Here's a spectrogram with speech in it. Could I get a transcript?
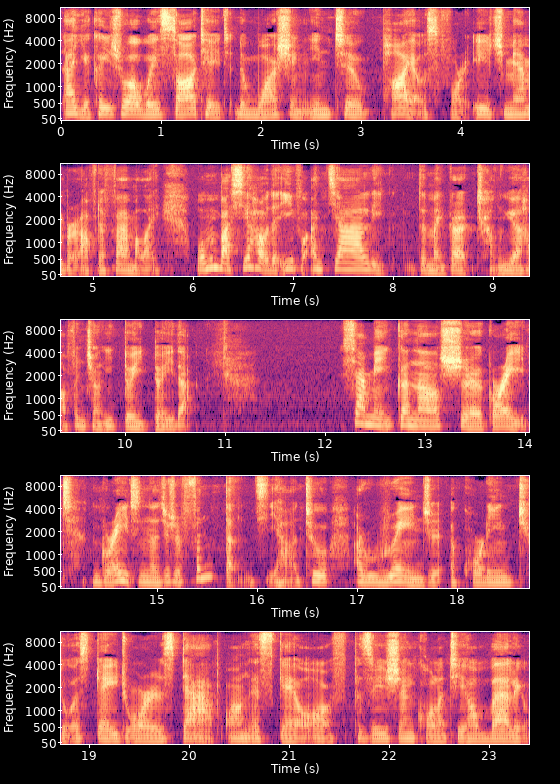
啊，也可以说 we sorted the washing into piles for each member of the family。我们把洗好的衣服按家里的每个成员哈分成一堆一堆的。下面一个呢是 grade，grade 呢就是分等级哈，to arrange according to a stage or step on a scale of position, quality or value。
